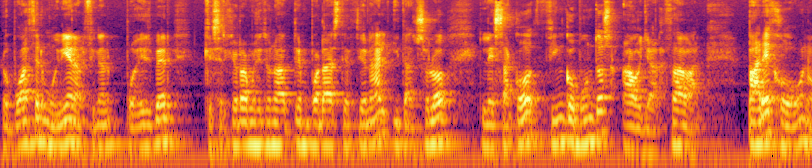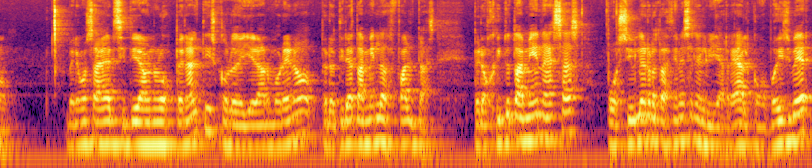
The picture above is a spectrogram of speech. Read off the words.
Lo puede hacer muy bien. Al final podéis ver que Sergio Ramos hizo una temporada excepcional y tan solo le sacó 5 puntos a Oyarzábal. Parejo, bueno, veremos a ver si tira uno los penaltis con lo de Gerard Moreno, pero tira también las faltas. Pero ojito también a esas posibles rotaciones en el Villarreal. Como podéis ver,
